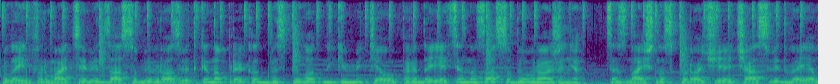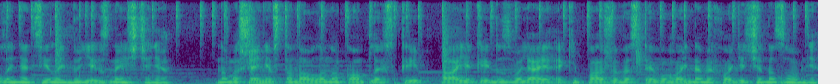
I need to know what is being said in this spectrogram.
коли інформація від засобів розвідки, наприклад безпілотників, миттєво передається на засоби ураження. Це значно скорочує час від виявлення цілей до їх знищення. На машині встановлено комплекс Кріп А, який дозволяє екіпажу вести вогонь, не виходячи назовні.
